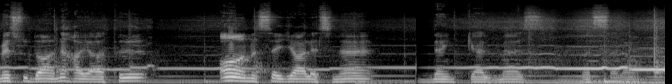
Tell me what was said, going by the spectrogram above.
mesudane hayatı anı seyyalesine denk gelmez. والسلام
